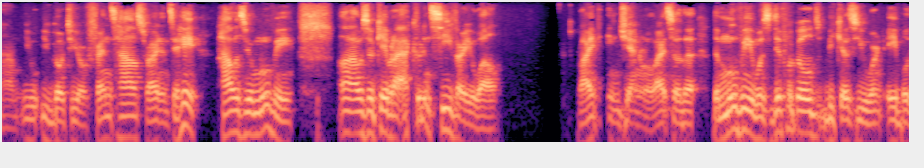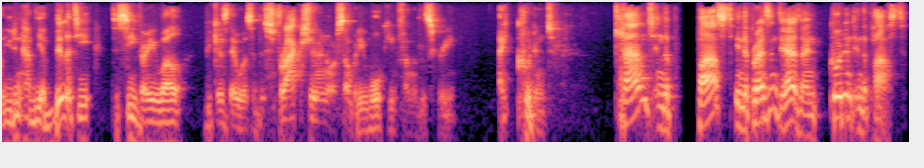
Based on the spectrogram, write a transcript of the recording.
um, you you go to your friend's house, right, and say, "Hey, how was your movie? Oh, I was okay, but I, I couldn't see very well." right? In general, right? So the, the movie was difficult because you weren't able, you didn't have the ability to see very well because there was a distraction or somebody walking in front of the screen. I couldn't. Can't in the past, in the present, yes, and couldn't in the past.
